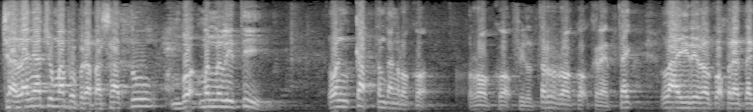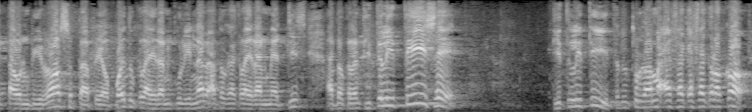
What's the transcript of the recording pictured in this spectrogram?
jalannya cuma beberapa. Satu, mbok meneliti lengkap tentang rokok, rokok filter, rokok kretek, lahir rokok kretek tahun piro, sebab apa itu kelahiran kuliner atau kelahiran medis atau kalian diteliti sih, diteliti terutama efek-efek rokok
